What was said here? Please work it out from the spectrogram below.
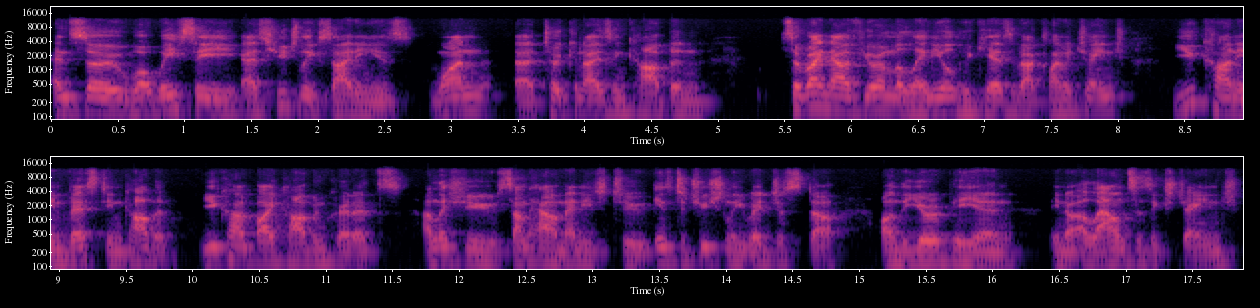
And so what we see as hugely exciting is one uh, tokenizing carbon. So right now, if you're a millennial who cares about climate change, you can't invest in carbon. You can't buy carbon credits unless you somehow manage to institutionally register on the European you know, allowances exchange.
